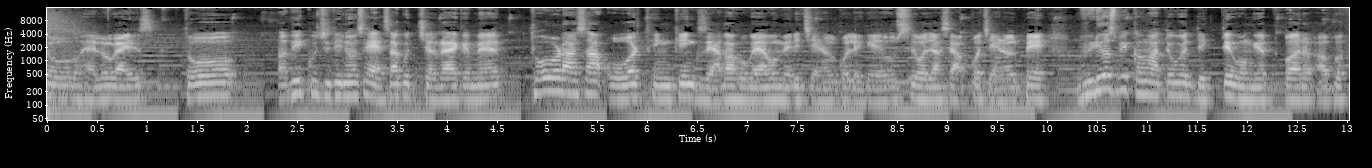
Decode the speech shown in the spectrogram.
सो हेलो गाइस तो अभी कुछ दिनों से ऐसा कुछ चल रहा है कि मैं थोड़ा सा ओवर थिंकिंग ज़्यादा हो गया वो मेरी चैनल को लेके। उससे वजह से आपको चैनल पे वीडियोस भी कम आते हुए दिखते होंगे, पर अब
